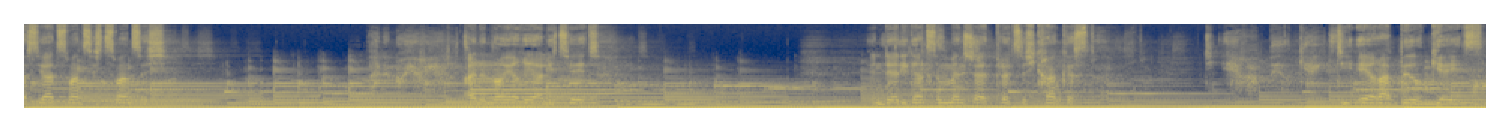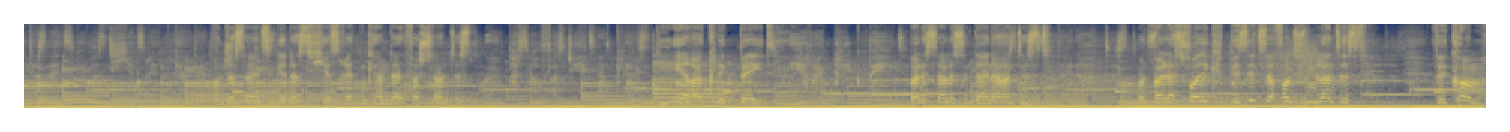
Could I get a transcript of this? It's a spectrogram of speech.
das Jahr 2020. Eine neue Realität. In der die ganze Menschheit plötzlich krank ist. Die Ära Bill Gates. Und das Einzige, das dich jetzt retten kann, dein Verstand ist. Die Ära Clickbait. Weil es alles in deiner Hand ist. Und weil das Volk Besitzer von diesem Land ist. Willkommen,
